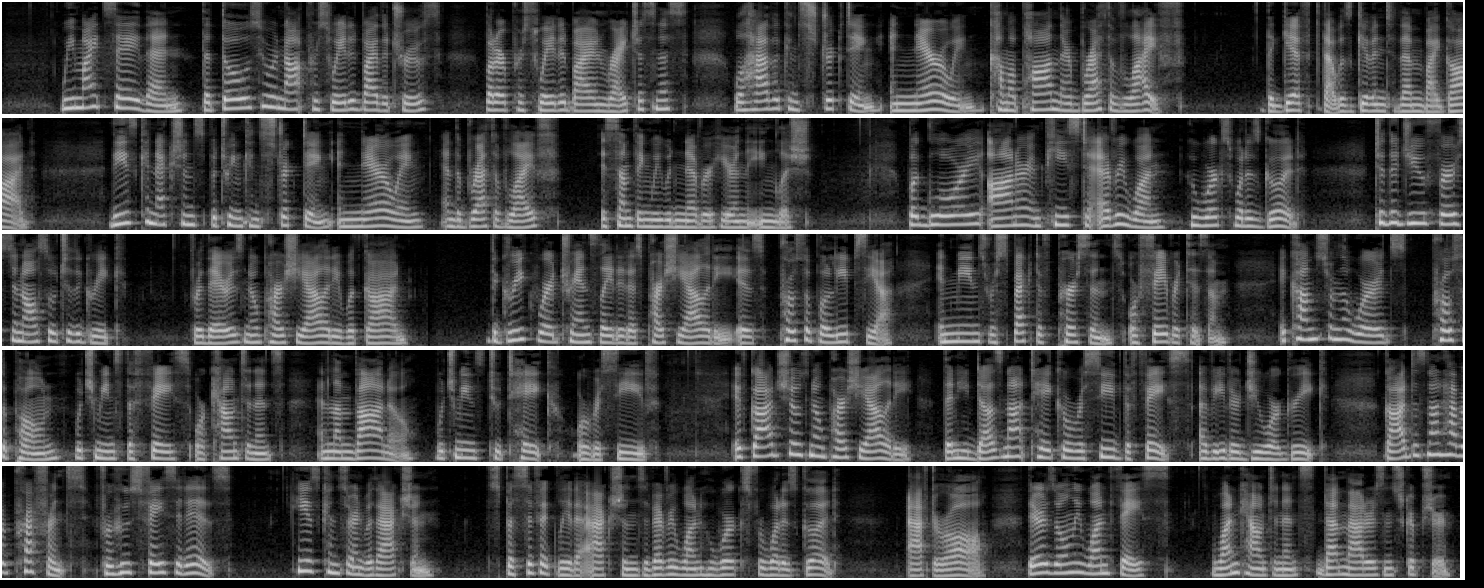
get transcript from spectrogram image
We might say, then, that those who are not persuaded by the truth, but are persuaded by unrighteousness, will have a constricting and narrowing come upon their breath of life, the gift that was given to them by God. These connections between constricting and narrowing and the breath of life is something we would never hear in the English. But glory, honor, and peace to everyone who works what is good, to the Jew first and also to the Greek, for there is no partiality with God. The Greek word translated as partiality is prosopolepsia and means respect of persons or favoritism. It comes from the words prosopone, which means the face or countenance, and lambano, which means to take or receive. If God shows no partiality, then he does not take or receive the face of either Jew or Greek. God does not have a preference for whose face it is. He is concerned with action specifically the actions of everyone who works for what is good. After all, there is only one face, one countenance that matters in Scripture.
